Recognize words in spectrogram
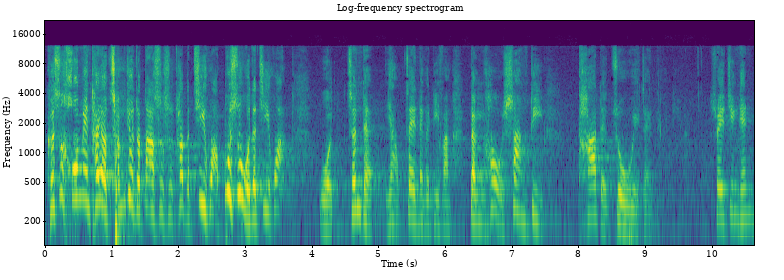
可是后面他要成就的大事是他的计划，不是我的计划。我真的要在那个地方等候上帝，他的座位在那个地方。所以今天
